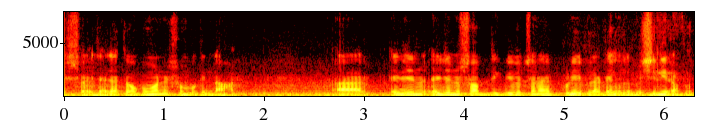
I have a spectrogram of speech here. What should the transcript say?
শেষ হয়ে যায়, যাতে অপমানের সম্মুখীন না হয়। আর এই জন্য এই জন্য সব দিক বিবেচনায় পুড়িয়ে ফেলাটাই হলো বেশি নিরাপদ।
